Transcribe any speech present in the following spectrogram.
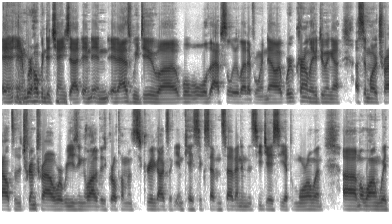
and, and we're hoping to change that. And and, and as we do, uh, we'll, we'll, absolutely let everyone know. We're currently doing a, a, similar trial to the TRIIM trial where we're using a lot of these growth hormone secretagogues like MK677 and the CJC ipamorelin, um, along with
